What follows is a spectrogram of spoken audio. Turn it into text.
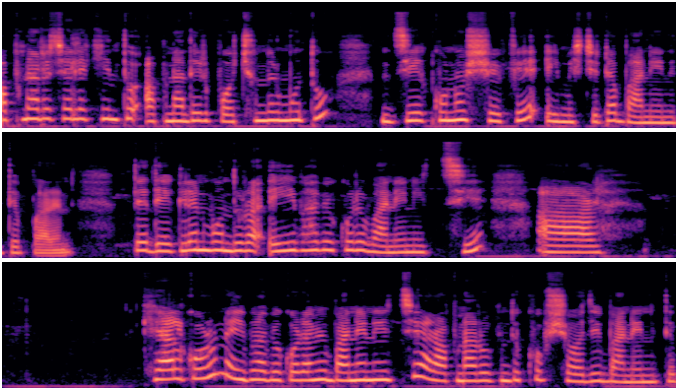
আপনারা চাইলে কিন্তু আপনাদের পছন্দের মতো যে কোনো শেপে এই মিষ্টিটা বানিয়ে নিতে পারেন। তো দেখলেন বন্ধুরা, এইভাবে করে বানিয়ে নিচ্ছি আর খেয়াল করুন, এইভাবে করে আমি বানিয়ে নিচ্ছি আর আপনারাও কিন্তু খুব সহজেই বানিয়ে নিতে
